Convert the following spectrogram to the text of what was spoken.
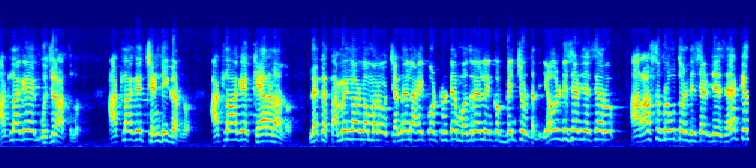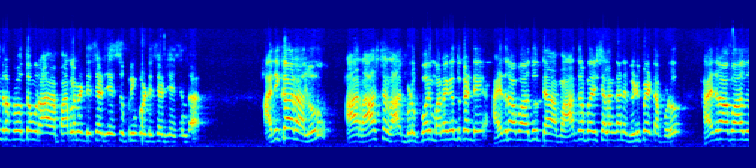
అట్లాగే గుజరాత్లో అట్లాగే చండీగఢ్లో అట్లాగే కేరళలో. లేక తమిళనాడులో మనం చెన్నైలో హైకోర్టు ఉంటే మదురైలో ఇంకో బెంచ్ ఉంటుంది. ఎవరు డిసైడ్ చేశారు? ఆ రాష్ట్ర ప్రభుత్వాలు డిసైడ్ చేశాయా? కేంద్ర ప్రభుత్వం పార్లమెంట్ డిసైడ్ చేసి సుప్రీంకోర్టు డిసైడ్ చేసిందా? అధికారాలు ఆ రాష్ట్ర ఇప్పుడు పోనీ మనకెందుకంటే హైదరాబాదు ఆంధ్రప్రదేశ్ తెలంగాణ విడిపోయేటప్పుడు హైదరాబాదు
